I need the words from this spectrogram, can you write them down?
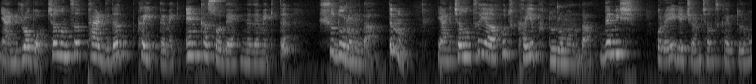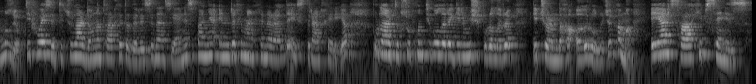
yani robo çalıntı, perdida kayıp demek. En caso de ne demekti? Şu durumda değil mi? Yani çalıntı yahut kayıp durumunda demiş. Oraya geçiyorum. Çalıntı kayıp durumumuz yok. Si fuese titular de una tarjeta de residencia en España en régimen general de extranjería. Burada artık subjuntivolara girmiş. Buraları geçiyorum daha ağır olacak ama eğer sahipseniz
